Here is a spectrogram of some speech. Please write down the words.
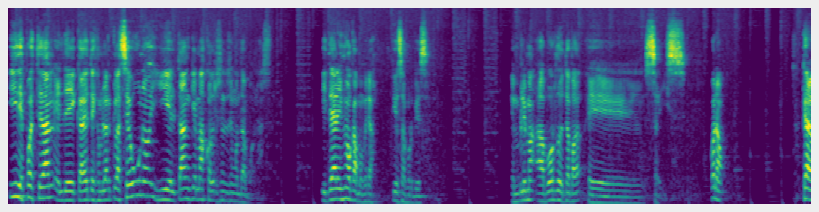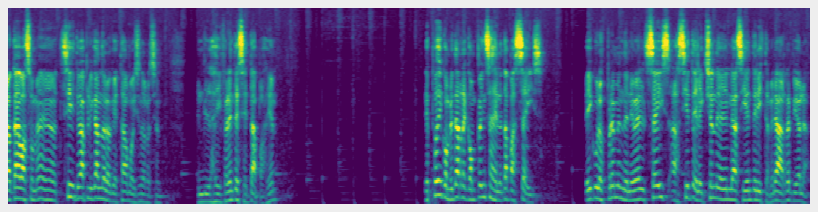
Y después te dan el de cadete ejemplar clase 1 y el tanque más 450 bonos. Y te dan el mismo camo, mirá, pieza por pieza. Emblema a bordo de etapa 6. Eh, bueno, claro, acá más o menos. Sí, te va explicando lo que estábamos diciendo recién en las diferentes etapas, ¿bien? Después de completar recompensas de la etapa 6. Vehículos premium de nivel 6 a 7, elección de la siguiente lista. Mirá, re piola.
